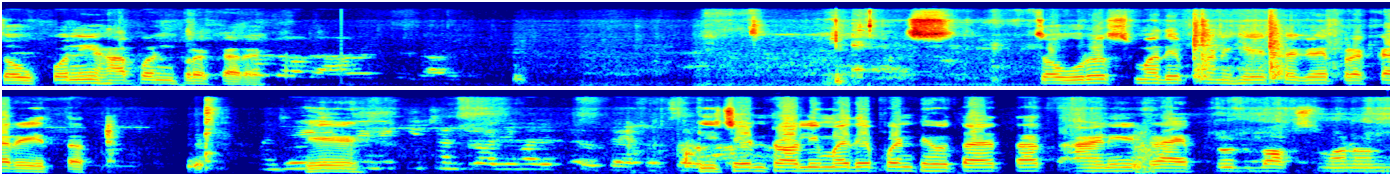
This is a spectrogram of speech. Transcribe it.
चौकोनी हा पण प्रकार आहे. चौरसमध्ये पण हे सगळे प्रकार येतात. हे- किचन ट्रॉली मध्ये ठेवता येतं किचन ट्रॉलीमध्ये पण ठेवता येतात आणि ड्रायफ्रूट बॉक्स म्हणून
